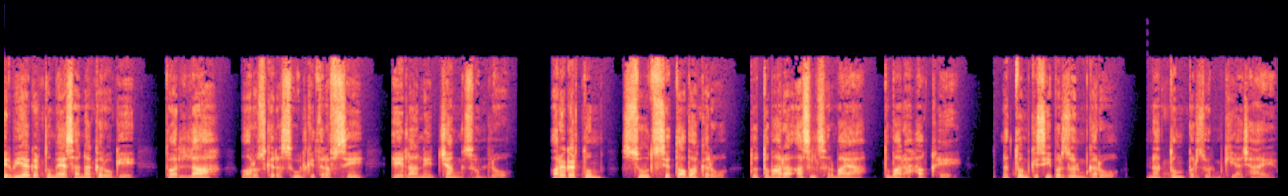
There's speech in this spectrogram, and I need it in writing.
پھر بھی اگر تم ایسا نہ کرو گے، تو اللہ اور اس کے رسول کی طرف سے اعلان جنگ سن لو۔ اور اگر تم سود سے توبہ کرو، تو تمہارا اصل سرمایہ تمہارا حق ہے۔ نہ تم کسی پر ظلم کرو، نہ تم پر ظلم کیا جائے۔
